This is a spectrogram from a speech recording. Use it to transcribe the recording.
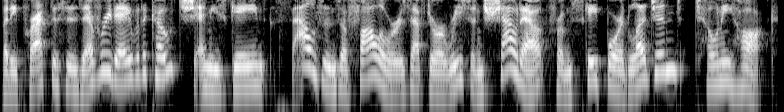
But he practices every day with a coach, and he's gained thousands of followers after a recent shout out from skateboard legend Tony Hawk.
